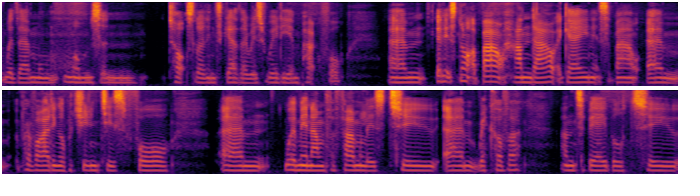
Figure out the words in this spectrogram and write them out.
with their mums and tots learning together is really impactful. Um, and it's not about handout again, it's about um, providing opportunities for um, women and for families to um, recover and to be able to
